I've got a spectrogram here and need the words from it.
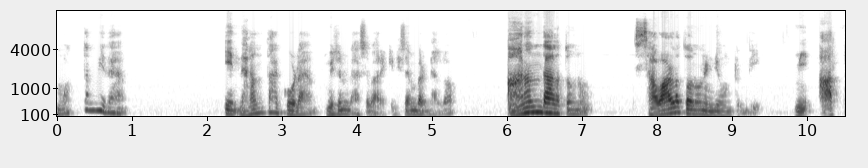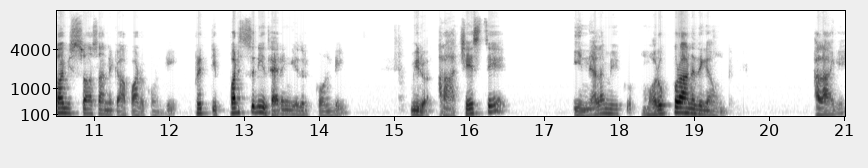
మొత్తం మీద ఈ నెలంతా కూడా మిథున రాశి వారికి డిసెంబర్ నెలలో ఆనందాలతోనూ సవాళ్ళతోనూ నిండి ఉంటుంది. మీ ఆత్మవిశ్వాసాన్ని కాపాడుకోండి. ప్రతి పరిస్థితిని ధైర్యంగా ఎదుర్కోండి. మీరు అలా చేస్తే ఈ నెల మీకు మరుపురానిదిగా ఉంటుంది. అలాగే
